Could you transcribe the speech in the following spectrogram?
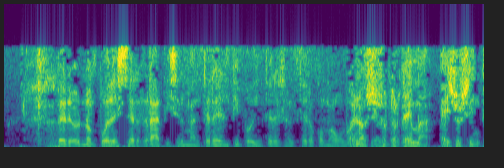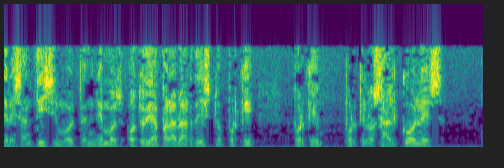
Pero no puede ser gratis el mantener el tipo de interés al 0,1. Bueno, ese es otro tema. Eso es interesantísimo. Tendremos otro día para hablar de esto, porque, porque, porque los halcones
